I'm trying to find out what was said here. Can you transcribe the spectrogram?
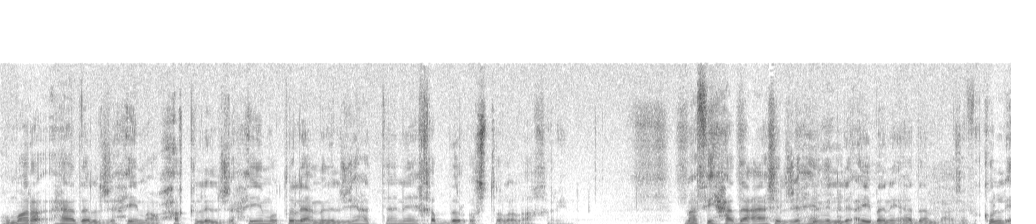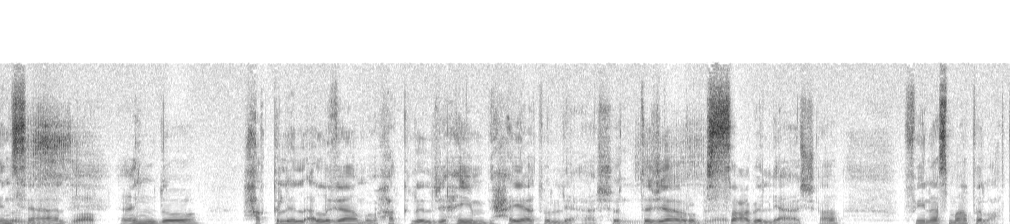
ومرق هذا الجحيم أو حقل الجحيم وطلع من الجهة الثانية يخبر قصته للآخرين. ما في حدا عاش الجحيم اللي أي بني آدم بعشه فكل إنسان بالضبط. عنده حقل الألغام أو حقل الجحيم بحياته اللي عاشها التجارب. الصعبة اللي عاشها. وفي ناس ما طلعت.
